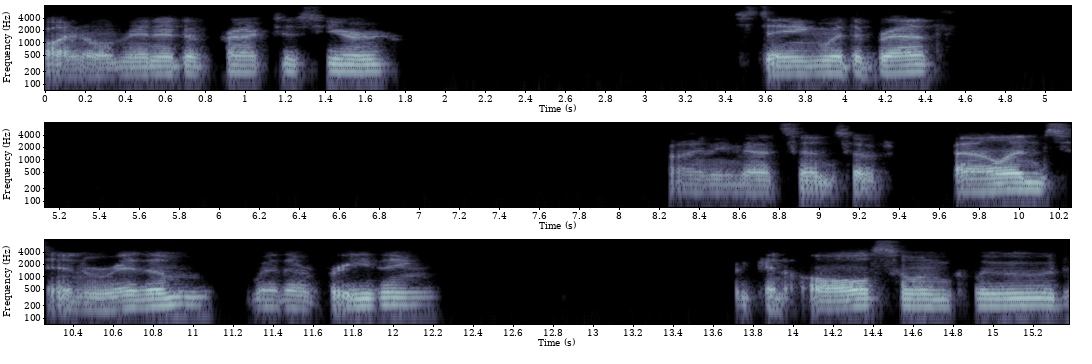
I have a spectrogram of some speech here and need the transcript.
Final minute of practice here. Staying with the breath. Finding that sense of balance and rhythm with our breathing. We can also include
